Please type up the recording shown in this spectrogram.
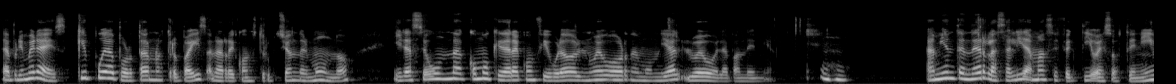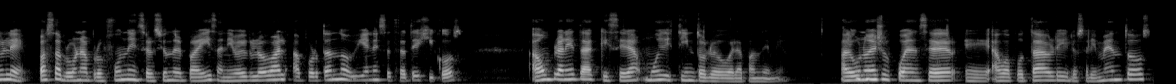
La primera es, ¿qué puede aportar nuestro país a la reconstrucción del mundo? Y la segunda, ¿cómo quedará configurado el nuevo orden mundial luego de la pandemia? A mi entender, la salida más efectiva y sostenible pasa por una profunda inserción del país a nivel global, aportando bienes estratégicos a un planeta que será muy distinto luego de la pandemia. Algunos de ellos pueden ser eh, agua potable y los alimentos,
